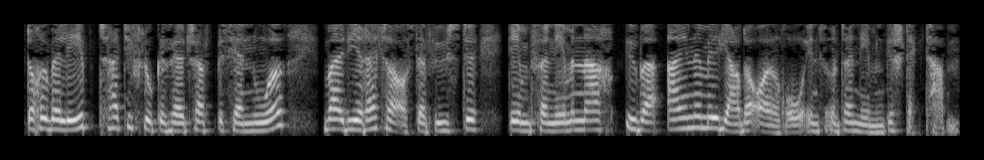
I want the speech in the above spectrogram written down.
Doch überlebt hat die Fluggesellschaft bisher nur, weil die Retter aus der Wüste dem Vernehmen nach über eine Milliarde Euro ins Unternehmen gesteckt haben.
